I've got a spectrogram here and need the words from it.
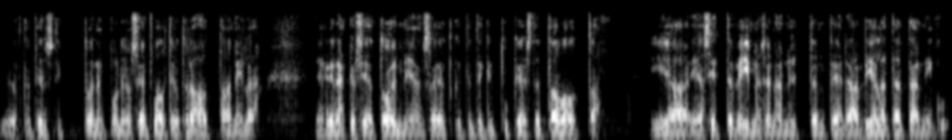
jotka tietysti toinen puoli on se, että valtiot rahoittaa niillä erinäköisiä toimijansa, jotka tietenkin tukevat sitä taloutta. Ja, ja sitten viimeisenä nyt tehdään vielä tätä niin kuin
